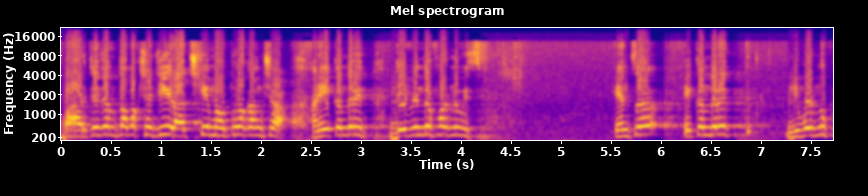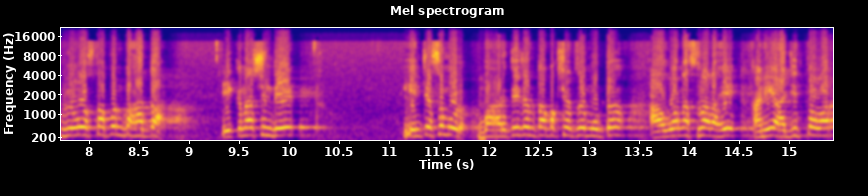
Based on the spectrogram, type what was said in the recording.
भारतीय जनता पक्षाची राजकीय महत्वाकांक्षा आणि एकंदरीत देवेंद्र फडणवीस यांचं एकंदरीत निवडणूक व्यवस्थापन पाहता एकनाथ शिंदे यांच्या समोर भारतीय जनता पक्षाचं मोठं आव्हान असणार आहे आणि अजित पवार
